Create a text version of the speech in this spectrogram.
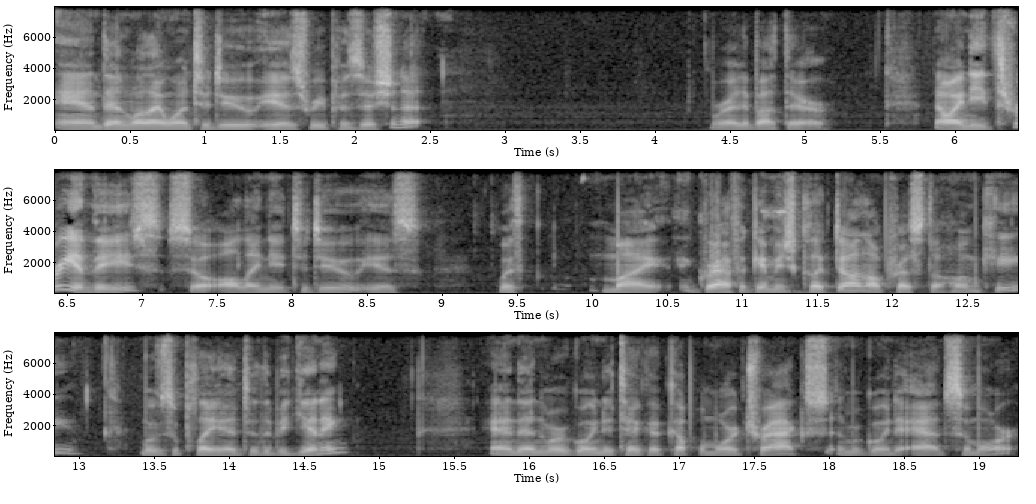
And then what I want to do is reposition it right about there. Now I need three of these, so all I need to do is with my graphic image clicked on, I'll press the home key, moves the playhead to the beginning, and then we're going to take a couple more tracks and we're going to add some more.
